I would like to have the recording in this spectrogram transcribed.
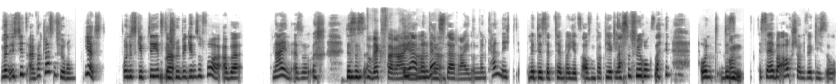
man ist jetzt einfach Klassenführung. Jetzt. Und es gibt dir jetzt der ja. Schulbeginn so vor. Aber Nein, also das ist. Du wächst da rein. Ja, ne? man wächst ja. da rein und man kann nicht Mitte September jetzt auf dem Papier Klassenführung sein. Und das und selber auch schon wirklich so.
